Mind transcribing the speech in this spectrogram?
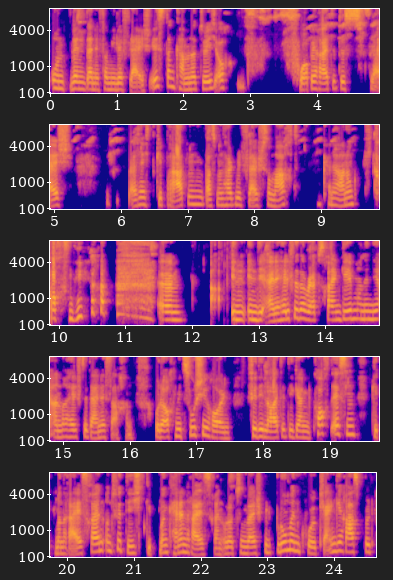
Und wenn deine Familie Fleisch isst, dann kann man natürlich auch vorbereitetes Fleisch, ich weiß nicht, gebraten, was man halt mit Fleisch so macht. Keine Ahnung, ich koche es nie. ähm, in, in die eine Hälfte der Wraps reingeben und in die andere Hälfte deine Sachen. Oder auch mit Sushi-Rollen. Für die Leute, die gern gekocht essen, gibt man Reis rein und für dich gibt man keinen Reis rein. Oder zum Beispiel Blumenkohl, klein geraspelt,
